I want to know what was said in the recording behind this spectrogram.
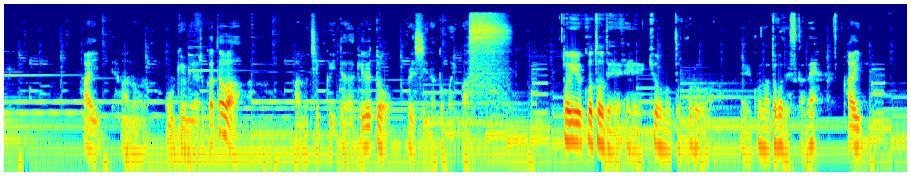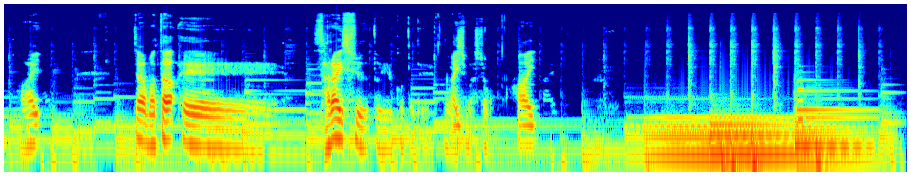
はい、あの、ご興味ある方は、あの、チェックいただけると嬉しいなと思います。ということで、えー今日のところは、えーこんなとこですかね。はい、はい。じゃあまた、えー再来週ということでお会いしましょう。はい。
